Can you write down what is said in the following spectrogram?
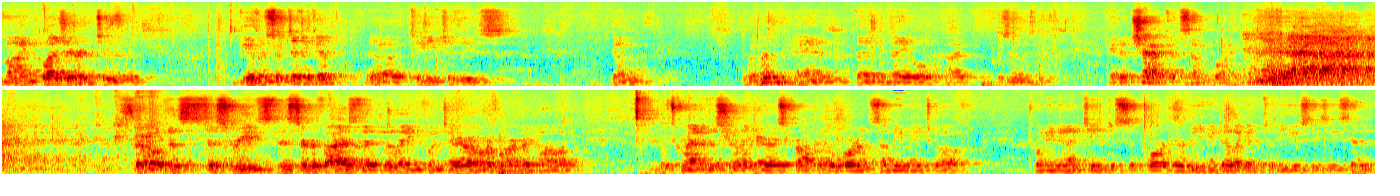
my pleasure to give a certificate uh, to each of these young women, and then they will, I presume, get a check at some point. So this just reads, this certifies that Lily Quintero or Margaret Holland was granted the Shirley Harris Crockett Award on Sunday, May 12, 2019, to support her being a delegate to the UCC Synod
